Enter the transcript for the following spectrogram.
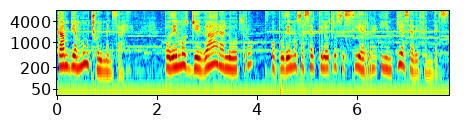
cambia mucho el mensaje. Podemos llegar al otro o podemos hacer que el otro se cierre y empiece a defenderse,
